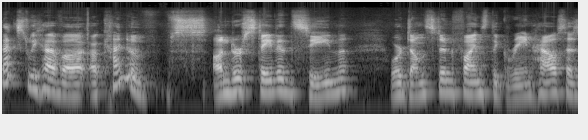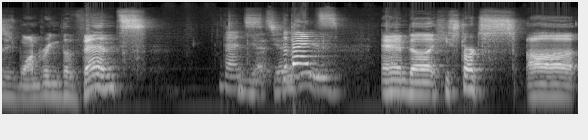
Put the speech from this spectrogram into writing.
next we have a, a kind of understated scene where Dunston finds the greenhouse as he's wandering the vents, Vents. Yes, yes, the vents. And uh, he starts uh,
